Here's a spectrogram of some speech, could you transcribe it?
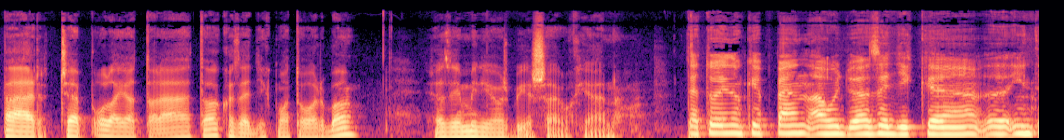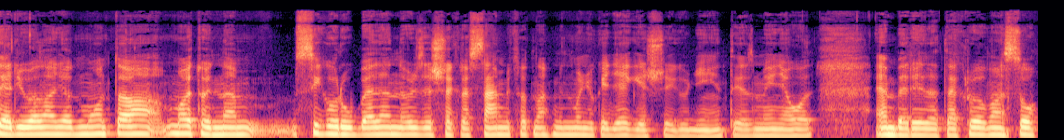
pár csepp olajat találtak az egyik motorba, és azért milliós bírságok járnak. Tehát tulajdonképpen, ahogy az egyik eh, interjú alanyad mondta, majd, hogy nem szigorúbb ellenőrzésekre számíthatnak, mint mondjuk egy egészségügyi intézmény, ahol emberéletekről van szó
